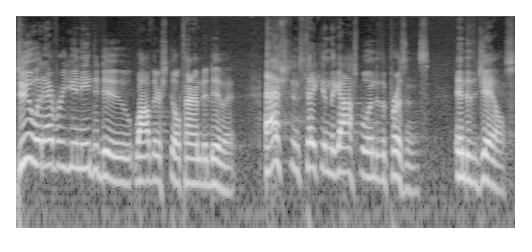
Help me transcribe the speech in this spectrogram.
do whatever you need to do while there's still time to do it. Ashton's taking the gospel into the prisons, into the jails.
